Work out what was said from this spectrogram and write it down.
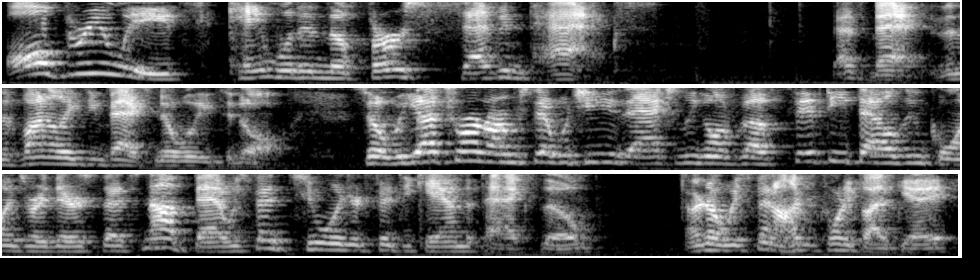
All three elites came within the first seven packs. That's bad. And then the final 18 packs, no elites at all. So we got Terron Armstead, which he is actually going for about 50,000 coins right there, so that's not bad. We spent 250k on the packs, though. Or no, we spent 125k,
